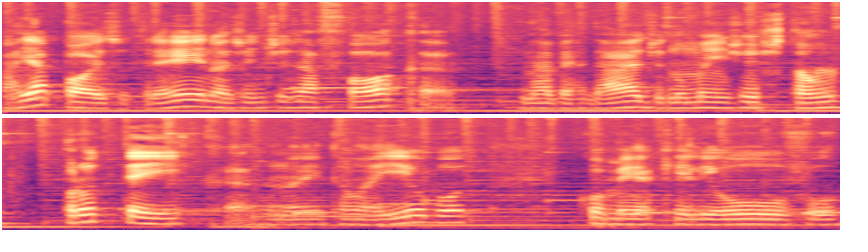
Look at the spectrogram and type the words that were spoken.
Aí após o treino a gente já foca, na verdade, numa ingestão proteica, né? Então aí eu vou comer aquele ovo,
